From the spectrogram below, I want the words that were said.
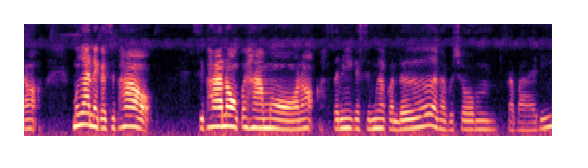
เนาะ เมื่อในี่ยก็สิผ้าสิพาน้องไปหาหมอเนาะสนี่ก็สิเมื่อก่อนเด้อท่านผู้ชมสบายดี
